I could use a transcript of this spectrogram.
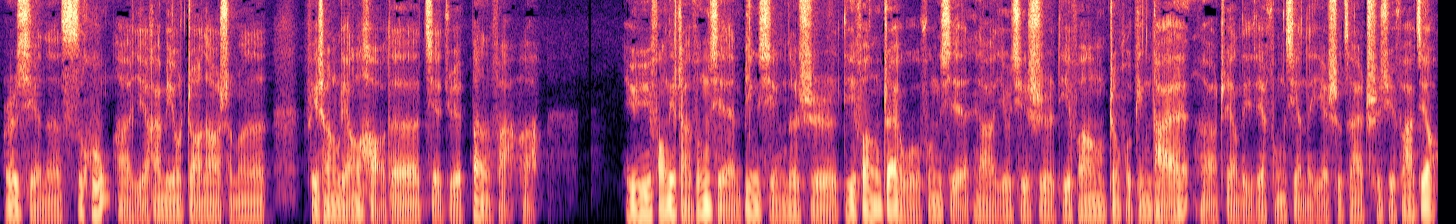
而且呢，似乎啊也还没有找到什么非常良好的解决办法啊。与房地产风险并行的是地方债务风险啊，尤其是地方政府平台啊这样的一些风险呢，也是在持续发酵。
